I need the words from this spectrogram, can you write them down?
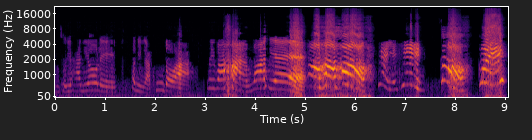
你出去下了嘞，好人家碰到啊，没挖喊挖的，好好好，看眼睛，走，过来。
